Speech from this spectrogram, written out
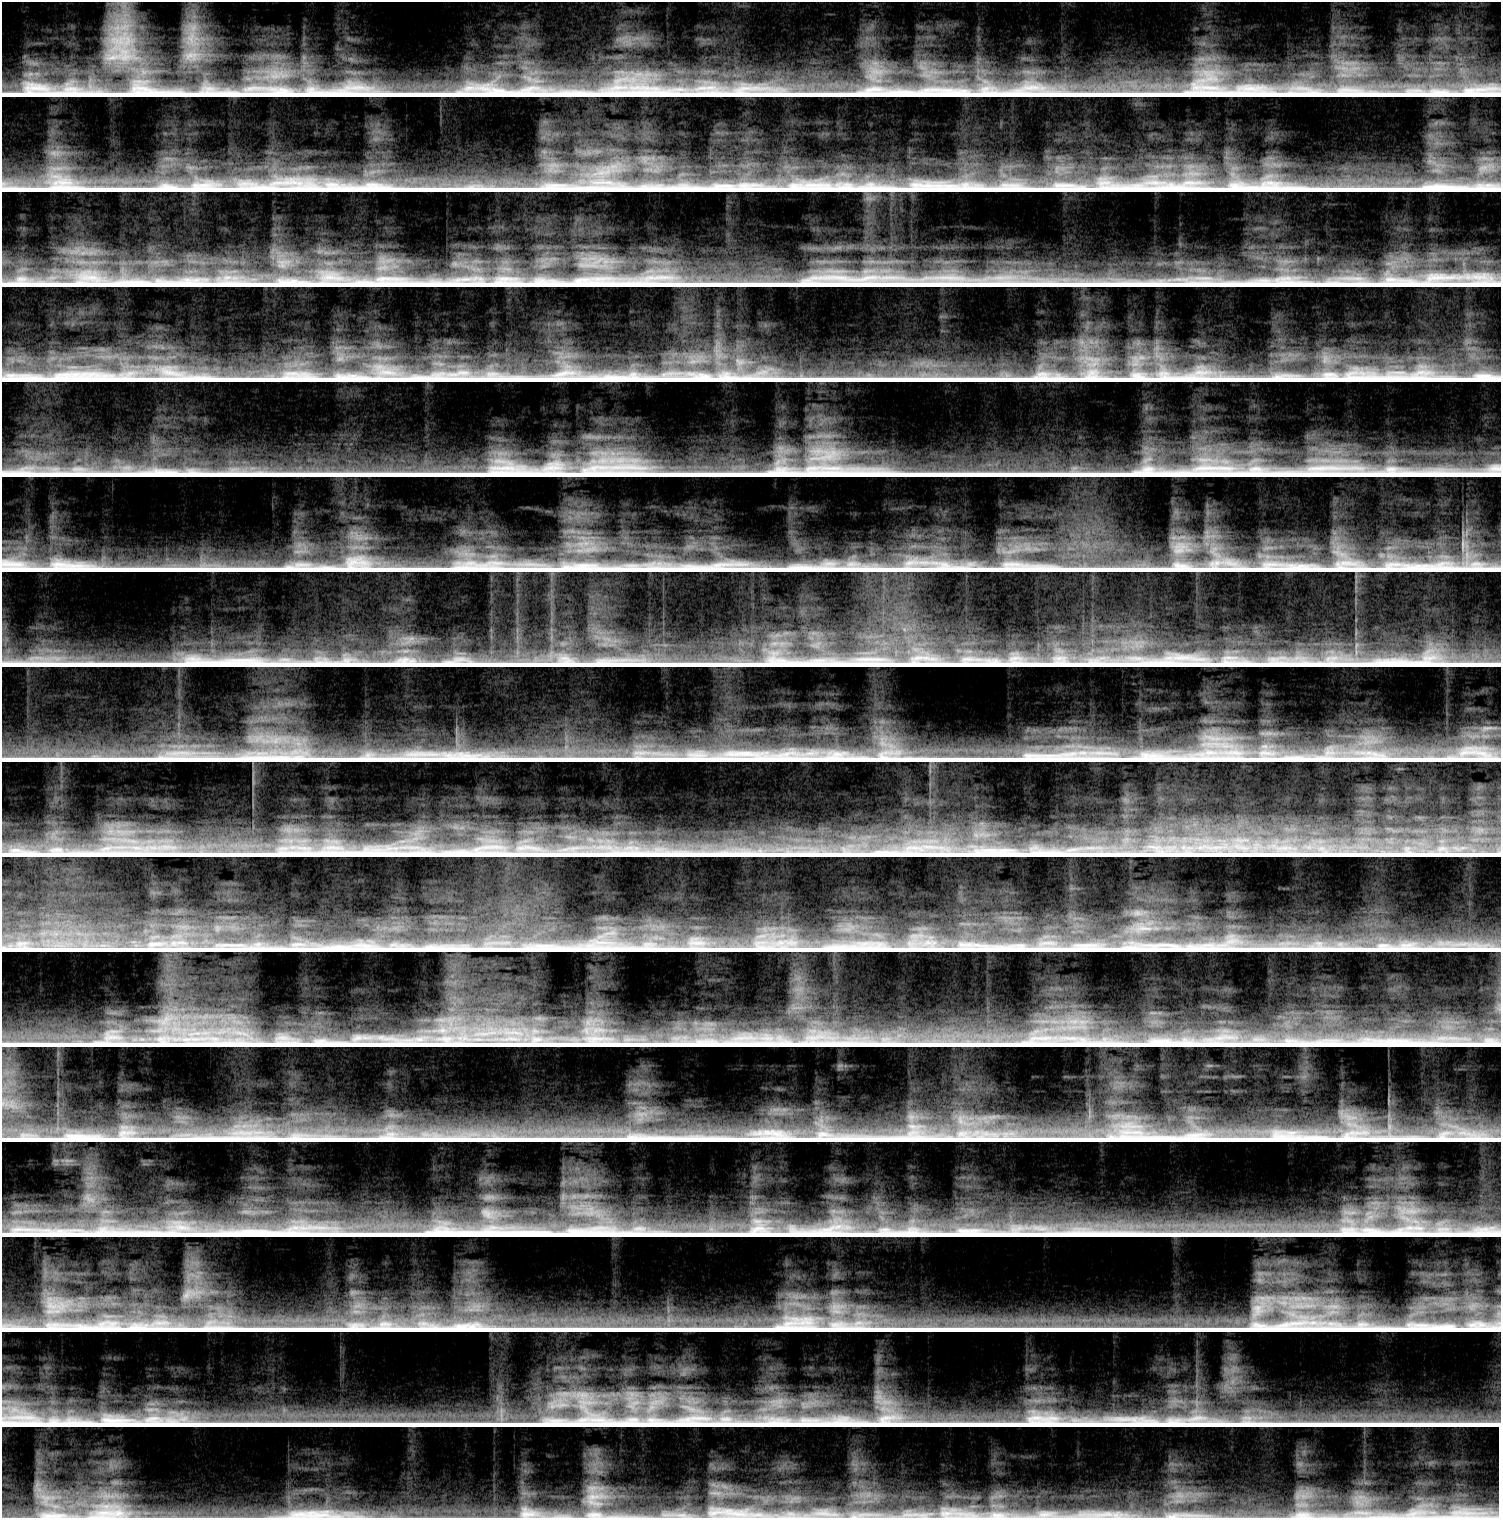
Còn mình sân xong để trong lòng nổi giận la người đó rồi giận dữ trong lòng. Mai mốt hỏi chị chị đi chùa không? Không đi chùa con nhỏ đó tôi cũng đi. Thì thay vì mình đi đến chùa để mình tu là được cái phần lợi lạc cho mình nhưng vì mình hận cái người đó chữ hận đem có nghĩa theo thế gian là là là là là, là gì đó là bị bỏ bị rơi rồi hận. Thế chữ hận này là mình giận mình để trong lòng. Mình khắc cái trong lòng thì cái đó nó làm chướng ngại mình không đi được nữa không? hoặc là mình đang mình à, mình à, mình ngồi tu niệm phật hay là ngồi thiền gì đó ví dụ nhưng mà mình khởi một cái cái trạo cử trạo cử là mình à, con người mình nó bức rứt nó khó chịu có nhiều người trạo cử bằng cách là hãy ngồi tới là bắt đầu ngứa mặt à, ngáp buồn ngủ à, buồn ngủ gọi là hôn trầm cứ à, buông ra tỉnh mãi mở cuốn kinh ra là, là nam mô a di đà bà dạ là mình bà kêu con dạ đó là khi mình đụng vô cái gì mà liên quan đến Phật pháp nghe pháp tới gì mà điều hay điều lành đó, là mình cứ buồn ngủ. Mà cho mình coi phim bộ là bộ này tới bộ khác nó không sao hết đó mà hễ mình kêu mình làm một cái gì nó liên hệ tới sự tu tập chuyển hóa thì mình buồn ngủ. Thì một trong năm cái đó tham dục hôn trầm trạo cử, sân hận, nghi ngờ, nó ngăn che mình, nó không làm cho mình tiến bộ hơn. Rồi bây giờ mình muốn trị nó thì làm sao? Thì mình phải biết nó cái nào. Bây giờ hãy mình bị cái nào thì mình tu cái đó. Ví dụ như bây giờ mình hay bị hôn trầm tức là buồn ngủ thì làm sao? Trước hết, muốn tụng kinh buổi tối hay ngồi thiền buổi tối, đừng buồn ngủ thì đừng ăn quá no.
